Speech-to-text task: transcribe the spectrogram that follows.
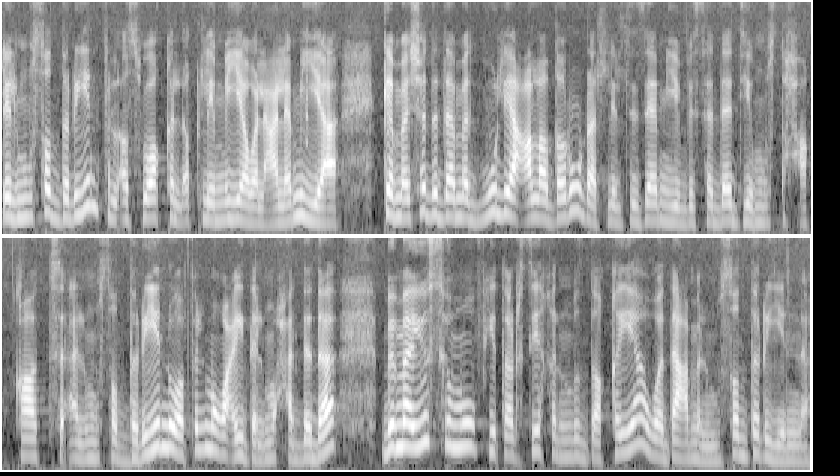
للمصدرين في الأسواق الإقليمية والعالمية. العالمية كما شدد مدبولي على ضرورة الالتزام بسداد مستحقات المصدرين وفي المواعيد المحددة بما يسهم في ترسيخ المصداقية ودعم المصدرين.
